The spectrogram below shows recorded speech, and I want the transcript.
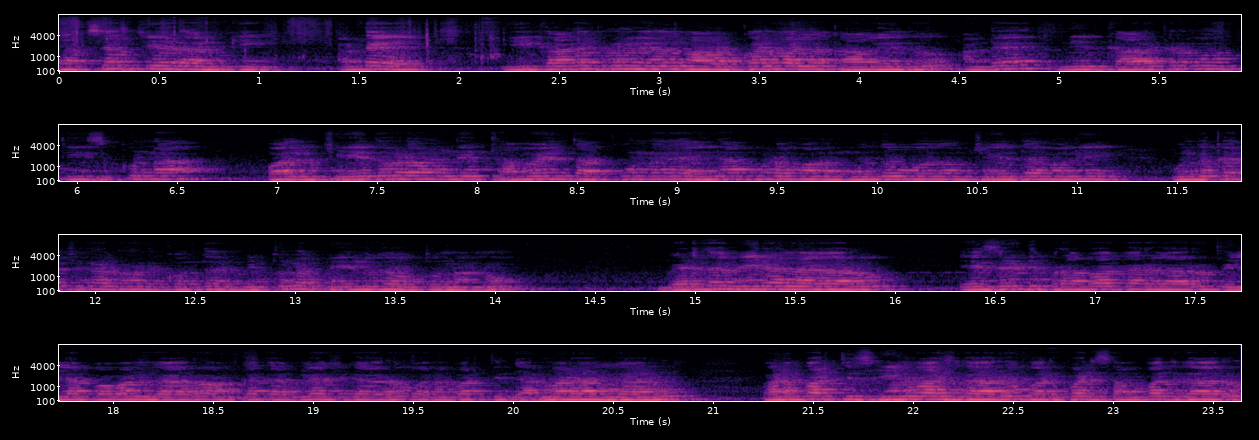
సక్సెస్ చేయడానికి అంటే ఈ కార్యక్రమం ఏదో నా ఒక్కరి వల్ల కాలేదు. అంటే నేను కార్యక్రమం తీసుకున్న వాళ్ళు చేదోడ ఉంది సమయం తక్కువ ఉన్నది అయినా కూడా మనం ముందు పోదాం చేద్దామని ముందుకొచ్చినటువంటి కొందరు మిత్రుల పేర్లు చదువుతున్నాను. బెడద వీరన్న గారు ఏసిరెడ్డి ప్రభాకర్ గారు బిల్ల పవన్ గారు అంకత్ అభిలాష్ గారు వనపర్తి ధర్మరాజు గారు వనపర్తి శ్రీనివాస్ గారు బరపటి సంపత్ గారు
